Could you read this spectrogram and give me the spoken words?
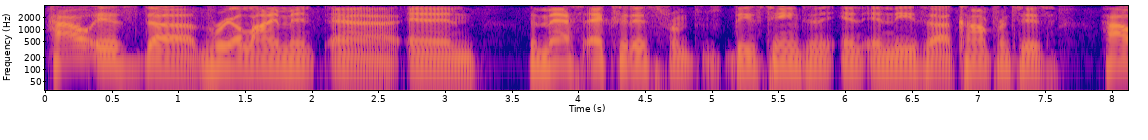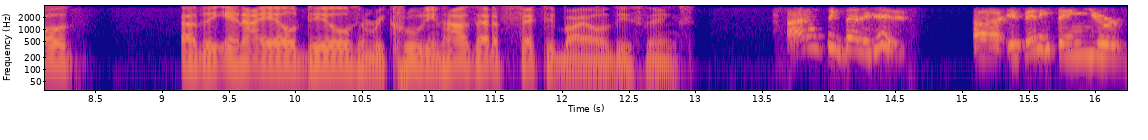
How is the realignment uh, and the mass exodus from these teams in in, in these uh, conferences? How uh, the NIL deals and recruiting? How is that affected by all of these things? I don't think that it is. Uh, if anything, you're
